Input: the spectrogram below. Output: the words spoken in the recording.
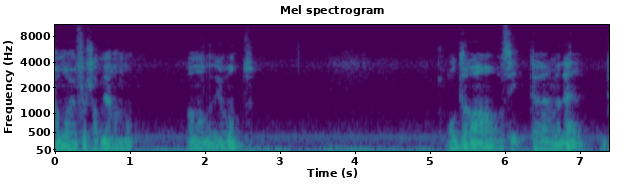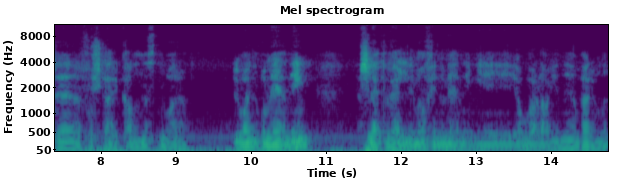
Han var jo fortsatt med, han òg. Han hadde det jo vondt. Og da å sitte med det, det forsterka det nesten bare. Du var inne på mening. Jeg slet veldig med å finne mening i jobbhverdagen i en periode.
